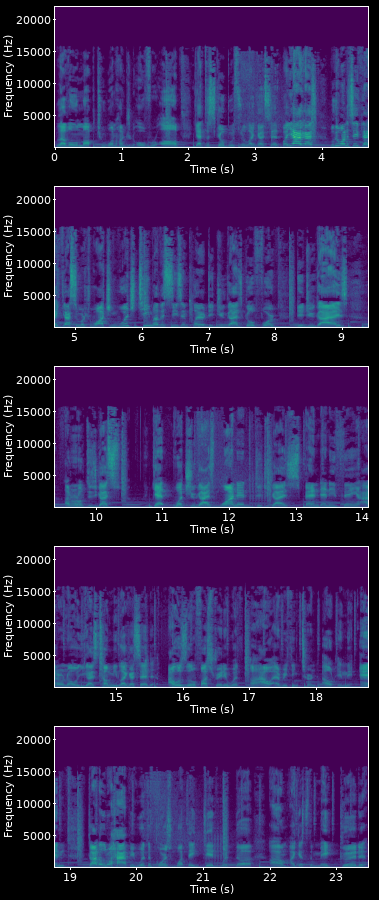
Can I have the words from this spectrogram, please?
Level him up to 100 overall. Get the skill booster, like I said. But yeah, guys, really want to say thank you guys so much for watching. Which team of the season player did you guys go for? Did you guys, I don't know, did you guys get what you guys wanted? Did you guys spend anything? I don't know. You guys tell me. Like I said, I was a little frustrated with uh, how everything turned out in the end. Got a little happy with, of course, what they did with the, um, I guess, the make good,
